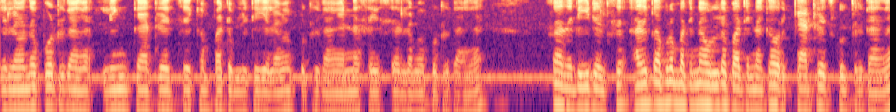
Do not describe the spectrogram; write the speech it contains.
இதில் வந்து போட்டிருக்காங்க. லிங்க் கேட்ரேஜ் கம்பேட்டபிலிட்டி எல்லாமே போட்டிருக்காங்க. என்ன சைஸ் எல்லாமே போட்டிருக்காங்க. ஸோ அந்த டீட்டெயில்ஸு அதுக்கப்புறம் பார்த்திங்கன்னா உள்ளே பார்த்தீங்கன்னாக்கா ஒரு கேட்ரேஜ் கொடுத்துருக்காங்க.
